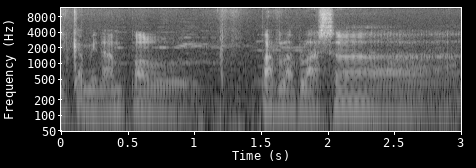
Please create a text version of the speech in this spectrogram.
i caminant pel, per la plaça eh,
